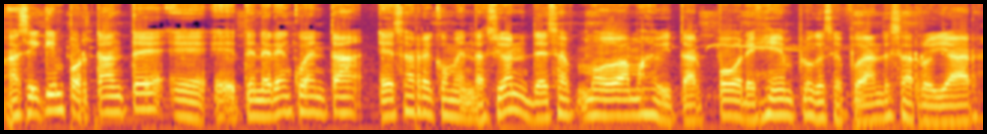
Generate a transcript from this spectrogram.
Así que importante eh, eh, tener en cuenta esas recomendaciones. De ese modo vamos a evitar, por ejemplo, que se puedan desarrollar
